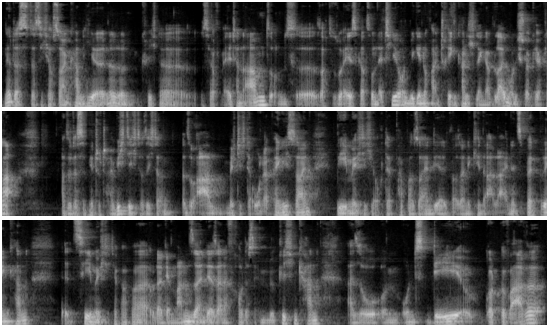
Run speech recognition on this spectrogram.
Ne, dass, dass ich auch sagen kann, hier, ne, dann kriege ich eine, ist ja auf dem Elternabend und äh, sagte so, ey, ist gerade so nett hier und wir gehen noch eintrinken, kann ich länger bleiben? Und ich sage, ja klar. Also das ist mir total wichtig, dass ich dann, also A, möchte ich da unabhängig sein, B, möchte ich auch der Papa sein, der seine Kinder allein ins Bett bringen kann, äh, C, möchte ich der Papa oder der Mann sein, der seiner Frau das ermöglichen kann, also und D, Gott bewahre,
